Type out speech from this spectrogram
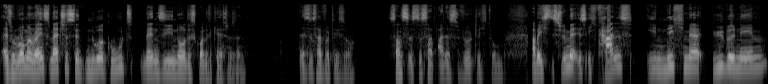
also Roman Reigns Matches sind nur gut, wenn sie No Disqualification sind. Das ist halt wirklich so. Sonst ist es halt alles wirklich dumm. Aber ich, das Schlimme ist, ich kann es ihn nicht mehr übel nehmen,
